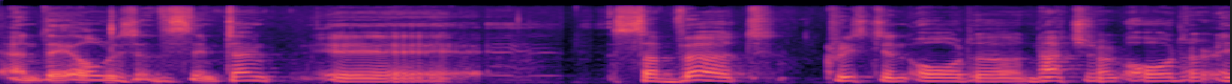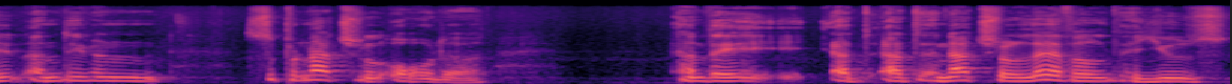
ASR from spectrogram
And they always, at the same time, uh, subvert Christian order, natural order, and even supernatural order. And they, at, at a natural level, they use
